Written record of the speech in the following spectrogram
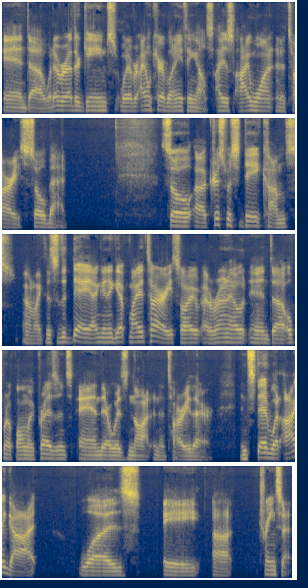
and uh, whatever other games, whatever. I don't care about anything else. I just I want an Atari so bad. So uh, Christmas Day comes, and I'm like, this is the day I'm going to get my Atari. So I, I run out and uh, open up all my presents, and there was not an Atari there. Instead, what I got was a uh, train set.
